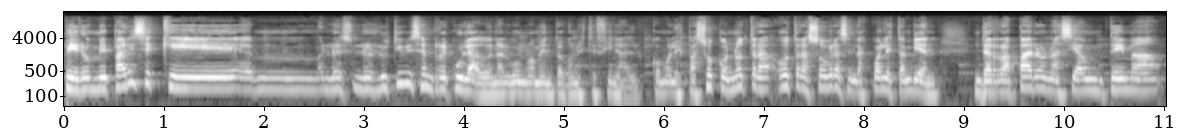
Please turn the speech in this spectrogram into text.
Pero me parece que mm, los, los Luthier hubiesen reculado en algún momento con este final, como les pasó con otra, otras obras en las cuales también derraparon hacia un tema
